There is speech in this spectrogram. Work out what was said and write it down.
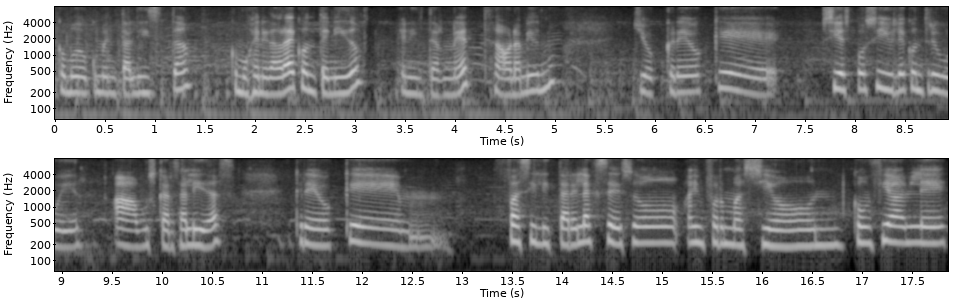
como documentalista, como generadora de contenido en Internet ahora mismo, yo creo que sí es posible contribuir a buscar salidas. Creo que mm, facilitar el acceso a información confiable,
